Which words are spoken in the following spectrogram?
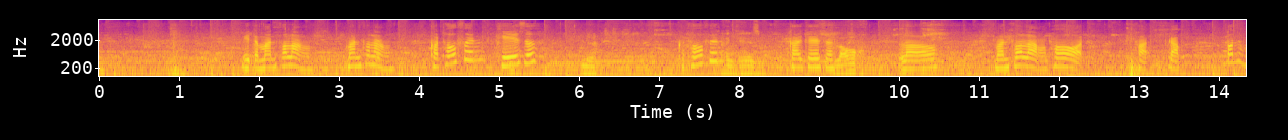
นมีแต่มันฝรั่ง มันฝรั่งคาโทเฟนเคสเนี่ยคาโทเฟนแห้งเคสคายเคส lauch แล้วมันฝรั่งทอด ผัดกับต้นห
